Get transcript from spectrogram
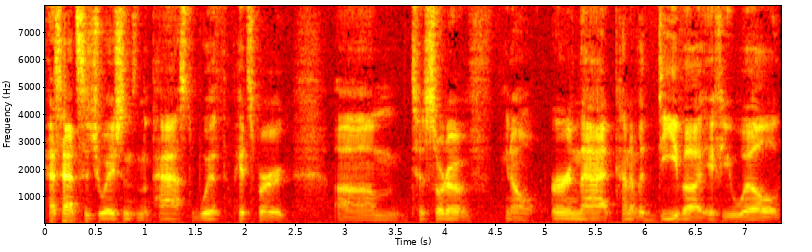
has had situations in the past with Pittsburgh um, to sort of you know earn that kind of a diva, if you will.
